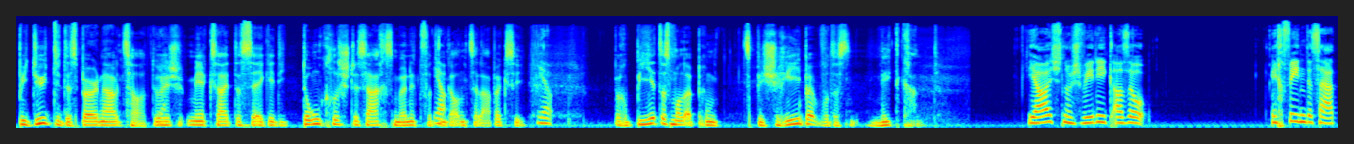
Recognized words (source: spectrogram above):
bedeutet, das Burnout zu haben. Du Ja. hast mir gesagt, das seien die dunkelsten sechs Monate von Ja. deinem ganzen Leben gewesen. Ja. Probier das mal jemandem zu beschreiben, der das nicht kennt. Ja, ist noch schwierig. Also, ich finde, es hat,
